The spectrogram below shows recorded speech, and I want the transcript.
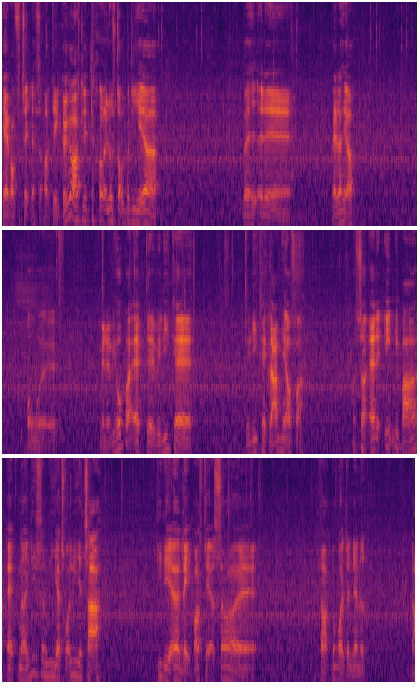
kan jeg godt fortælle jer. Og det gynger også lidt, når man nu står på de her, hvad hedder det, baller heroppe. Og, øh, men øh, vi håber, at øh, vi lige kan vi lige kan klare den heroppe fra. Og så er det egentlig bare, at når jeg ligesom lige, jeg tror lige, jeg tager de der lag også der, så, øh, så nu røg den der ned. Nå,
